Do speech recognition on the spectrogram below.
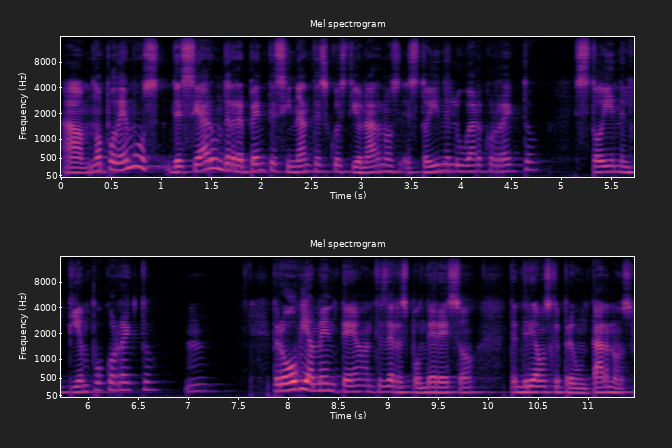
No podemos desear un de repente sin antes cuestionarnos, ¿estoy en el lugar correcto? ¿Estoy en el tiempo correcto? Mm. Pero obviamente, antes de responder eso, tendríamos que preguntarnos,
